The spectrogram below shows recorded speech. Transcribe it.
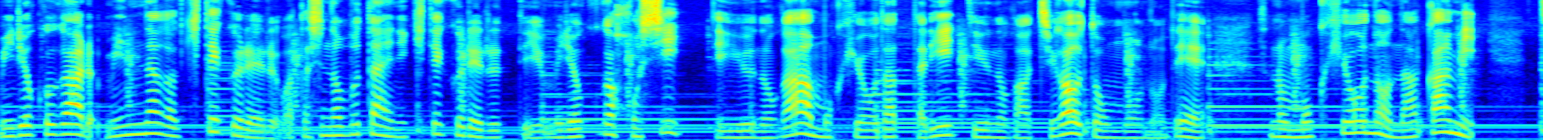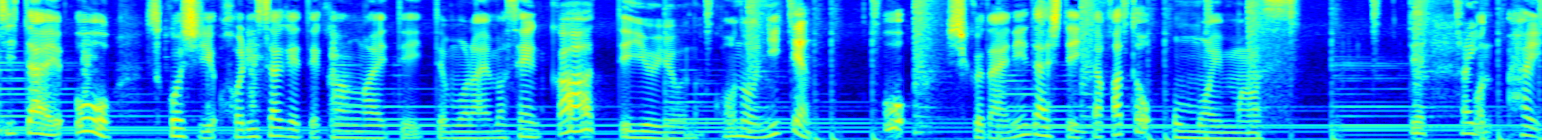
魅力がある。みんなが来てくれる。私の舞台に来てくれるっていう魅力が欲しいっていうのが目標だったりっていうのが違うと思うのでその目標の中身自体を少し掘り下げて考えていってもらえませんかっていうようなこの2点を宿題に出していたかと思います。はい。このはい、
